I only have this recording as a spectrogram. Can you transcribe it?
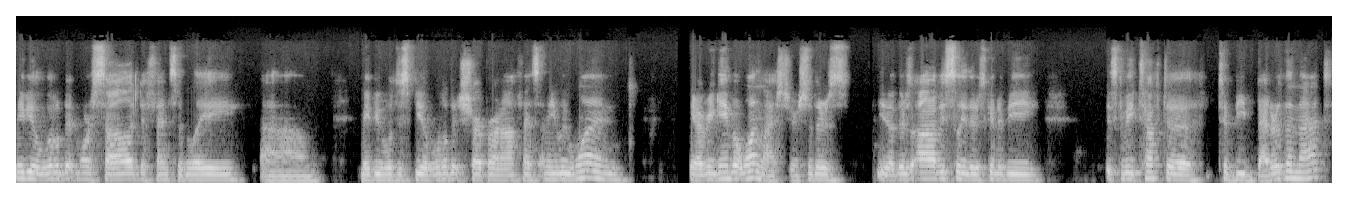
maybe a little bit more solid defensively. Um, maybe we'll just be a little bit sharper on offense. I mean, we won you know, every game but one last year. So there's, you know, there's obviously there's going to be, it's going to be tough to to be better than that.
